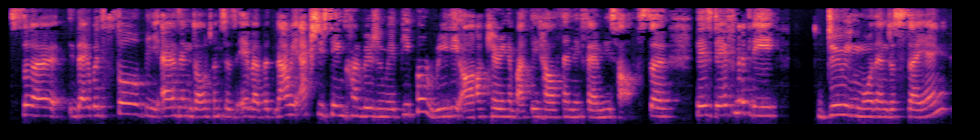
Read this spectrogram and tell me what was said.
So they would still be as indulgent as ever. But now we're actually seeing conversion where people really are caring about their health and their family's health. So there's definitely doing more than just saying.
